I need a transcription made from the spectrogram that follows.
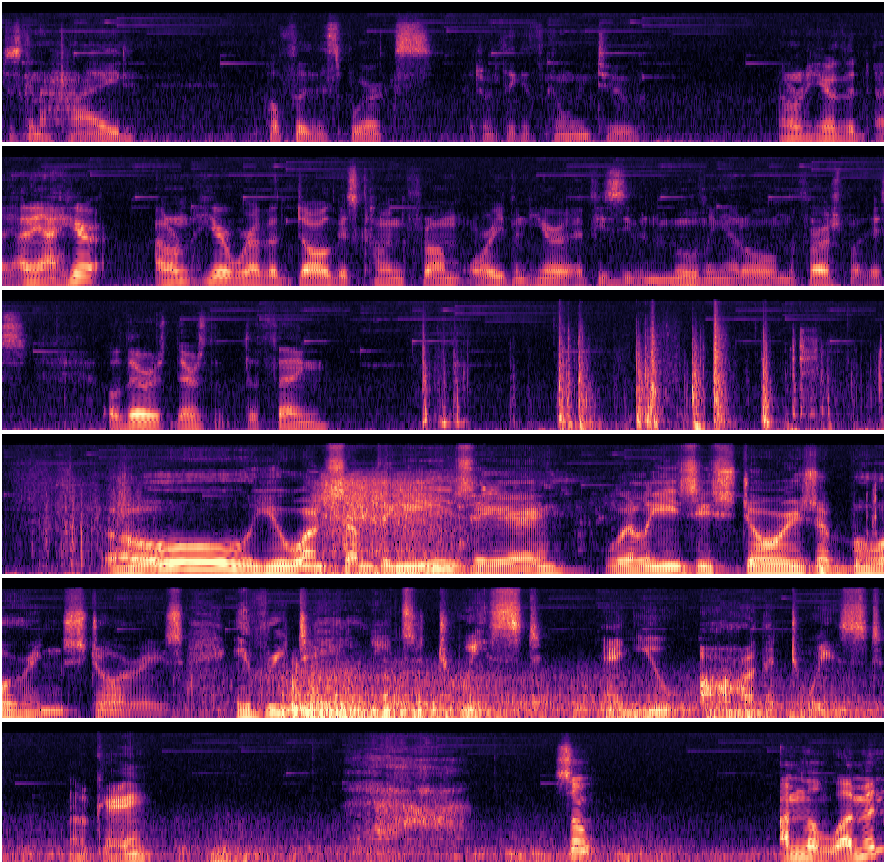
Just gonna hide. Hopefully this works. I don't think it's going to. I don't hear the. I mean, I hear. I don't hear where the dog is coming from, or even hear if he's even moving at all in the first place. Oh, there's there's the, the thing. Oh, you want something easy, eh? Well, easy stories are boring stories. Every tale needs a twist, and you are the twist. Okay? So, I'm the lemon.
